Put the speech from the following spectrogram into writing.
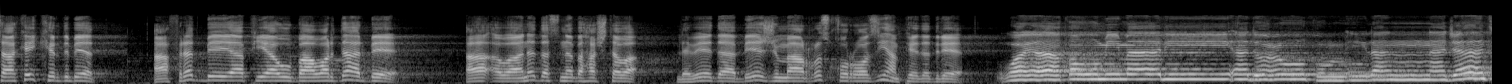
چاکەی کردبێت ئافرەت بێ یا پیا و باوەڕدار بێ. ئا ئەوانە دەستنە بەهەشتەوە لەوێدا بێژمان ڕسق و ڕۆزیان پێدەدرێ. ويا قوم ما لي أدعوكم إلى النجاة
